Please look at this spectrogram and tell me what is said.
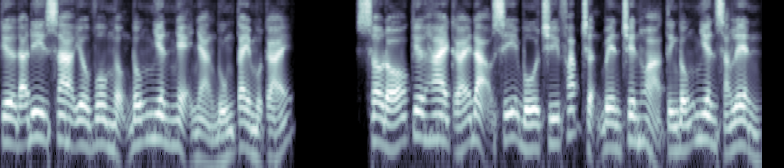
kia đã đi xa yêu vô ngộng đống nhiên nhẹ nhàng búng tay một cái. Sau đó kia hai cái đạo sĩ bố trí pháp trận bên trên hỏa tinh đống nhiên sáng lên,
